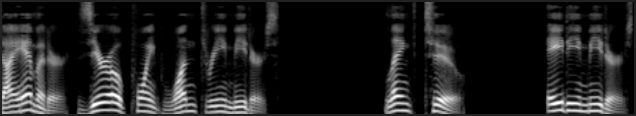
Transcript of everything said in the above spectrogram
Diameter 0.13 meters. Length 2 80 meters.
